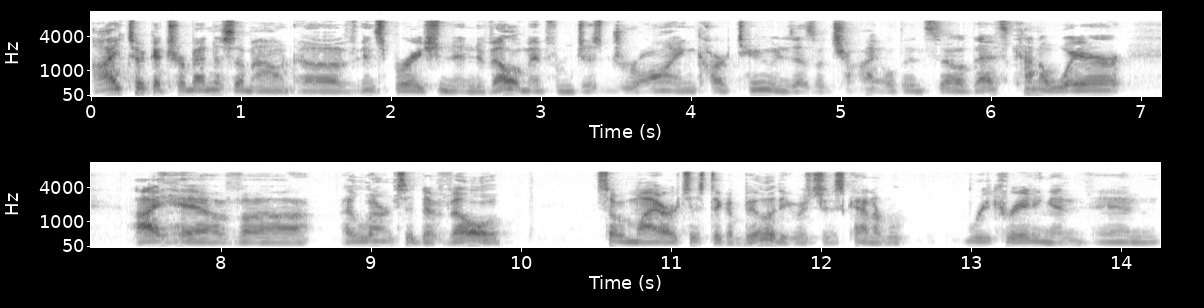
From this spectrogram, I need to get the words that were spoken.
I took a tremendous amount of inspiration and development from just drawing cartoons as a child, and so that's kind of where I have uh, I learned to develop some of my artistic ability was just kind of recreating and, and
